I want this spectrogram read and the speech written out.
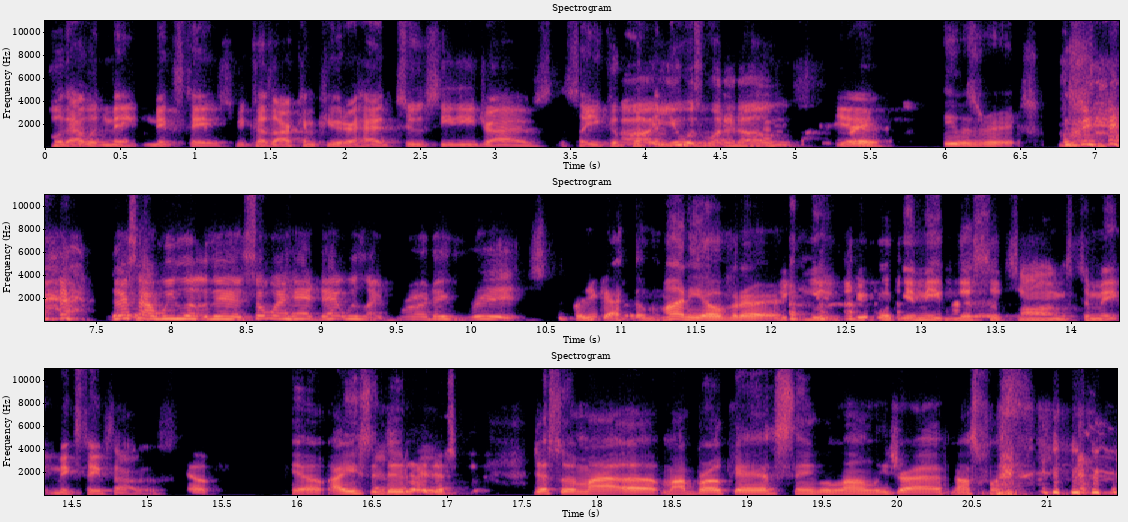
school that would make mixtapes because our computer had two CD drives. So you could put Oh, you was one of those. Yeah. He was rich. That's how we look there. Someone had that was like, bro, they rich. Bro, you got the money over there. People, people give me lists of songs to make mixtapes out of. Yep. Yep. I used to That's do that just just with my uh my broke ass single lonely drive. And I was playing.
